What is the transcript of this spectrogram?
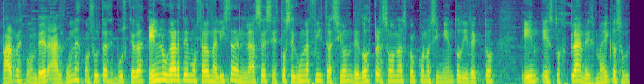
para responder a algunas consultas de búsqueda en lugar de mostrar una lista de enlaces, esto según la filtración de dos personas con conocimiento directo en estos planes. Microsoft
